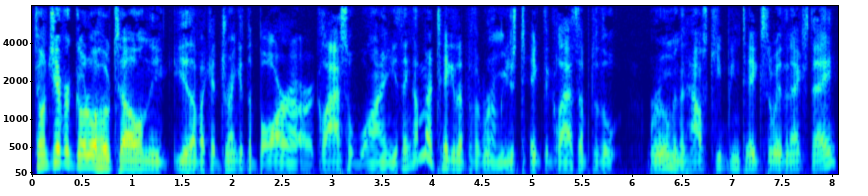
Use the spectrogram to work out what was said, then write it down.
Don't you ever go to a hotel and you, you have like a drink at the bar or a glass of wine? You think I'm going to take it up to the room. You just take the glass up to the room, and then housekeeping takes it away the next day.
